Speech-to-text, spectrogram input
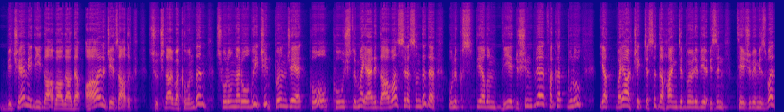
biçemediği davalarda ağır cezalık suçlar bakımından sorunlar olduğu için önce ko kovuşturma yani dava sırasında da bunu kısıtlayalım diye düşündüler fakat bunu yapmaya açıkçası daha önce böyle bir bizim tecrübemiz var.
